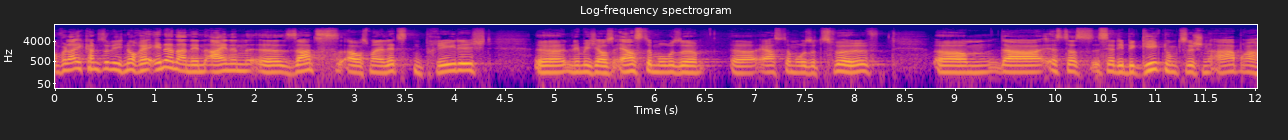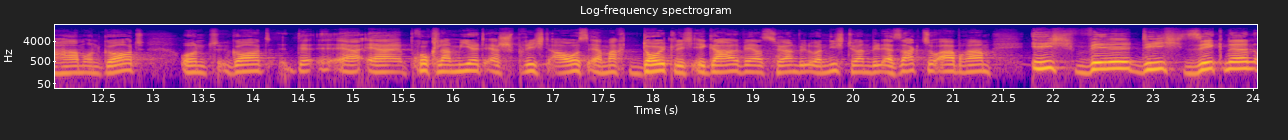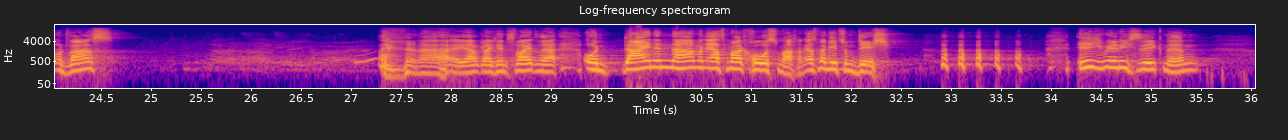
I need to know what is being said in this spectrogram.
Und vielleicht kannst du dich noch erinnern an den einen äh, Satz aus meiner letzten Predigt, äh, nämlich aus 1. Mose, äh, 1. Mose 12. Ähm, da ist das ist ja die Begegnung zwischen Abraham und Gott. Und Gott, der, er, er proklamiert, er spricht aus, er macht deutlich, egal wer es hören will oder nicht hören will. Er sagt zu Abraham, ich will dich segnen und was? Na, ich habe gleich den zweiten. Und deinen Namen erstmal groß machen. Erstmal geht es um dich. ich will dich segnen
